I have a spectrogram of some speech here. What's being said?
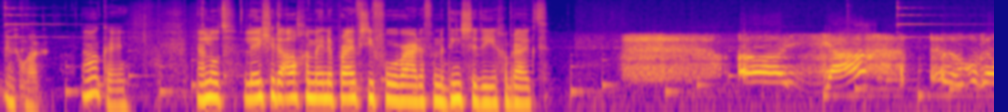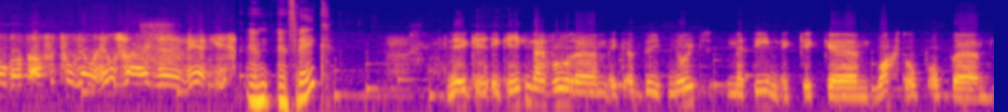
die ik gebruik. Oké. Okay. En Lot, lees je de algemene privacyvoorwaarden van de diensten die je gebruikt? Uh, ja, hoewel dat af en toe wel heel zwaar werk is. En, en Freek? Nee, ik, ik reken daarvoor, um, ik update nooit meteen. Ik, ik um, wacht op, op um,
